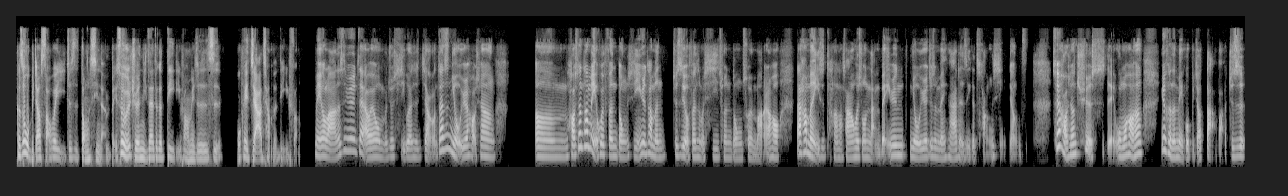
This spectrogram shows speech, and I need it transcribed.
可是我比较少会以就是东西南北，所以我就觉得你在这个地理方面就是是我可以加强的地方。没有啦，那是因为在 LA 我们就习惯是这样了，但是纽约好像，嗯，好像他们也会分东西，因为他们就是有分什么西村、东村嘛，然后但他们也是常常常会说南北，因为纽约就是 Manhattan 是一个长形这样子，所以好像确实诶、我们好像因为可能美国比较大吧，就是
